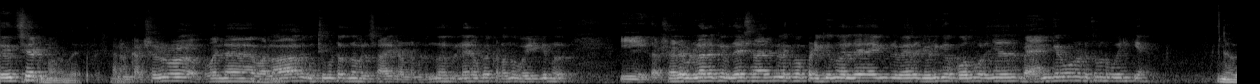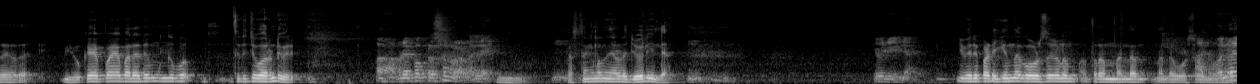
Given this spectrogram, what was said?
തീർച്ചയായിട്ടും. കാരണം കർഷകർ പിന്നെ വല്ലാതെ ബുദ്ധിമുട്ടുന്ന ഒരു സാഹചര്യമാണ്. ഇവിടുന്ന് പിള്ളേരൊക്കെ കടന്നു പോയിരിക്കുന്നത്. ഈ കർഷകരുടെ പിള്ളേരൊക്കെ വിദേശ രാജ്യങ്ങളിലൊക്കെ പഠിക്കുന്നു അല്ലെങ്കിൽ വേറെ ജോലിക്ക് പോകുന്നു പറഞ്ഞാൽ ബാങ്ക് ലോൺ എടുത്തുകൊണ്ട് പോയിരിക്കുക. അതെ അതെ. യു കെ പോയ പലരും ഇങ്ങ് തിരിച്ചു പോരേണ്ടി വരും. ആ അവിടെ ഇപ്പോൾ പ്രശ്നങ്ങളാണ് അല്ലേ? പ്രശ്നങ്ങളൊന്നും അവിടെ ജോലിയില്ല. ജോലിയില്ല. ഇവർ പഠിക്കുന്ന കോഴ്സുകളും അത്ര നല്ല നല്ല കോഴ്സുകളും അതുപോലെ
